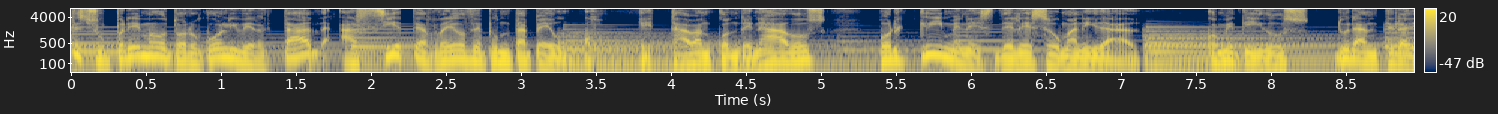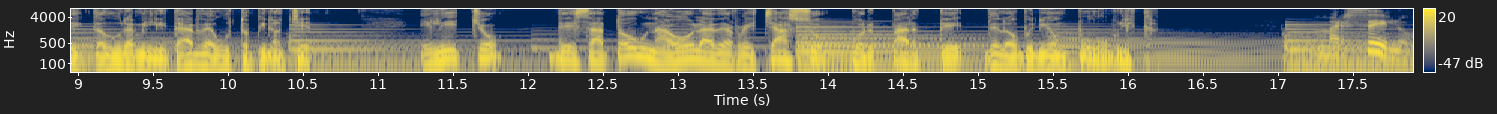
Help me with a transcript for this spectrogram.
Corte Suprema otorgó libertad a siete reos de Punta Peuco. Estaban condenados por crímenes de lesa humanidad cometidos durante la dictadura militar de Augusto Pinochet. El hecho desató una ola de rechazo por parte de la opinión pública. Marcelo,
